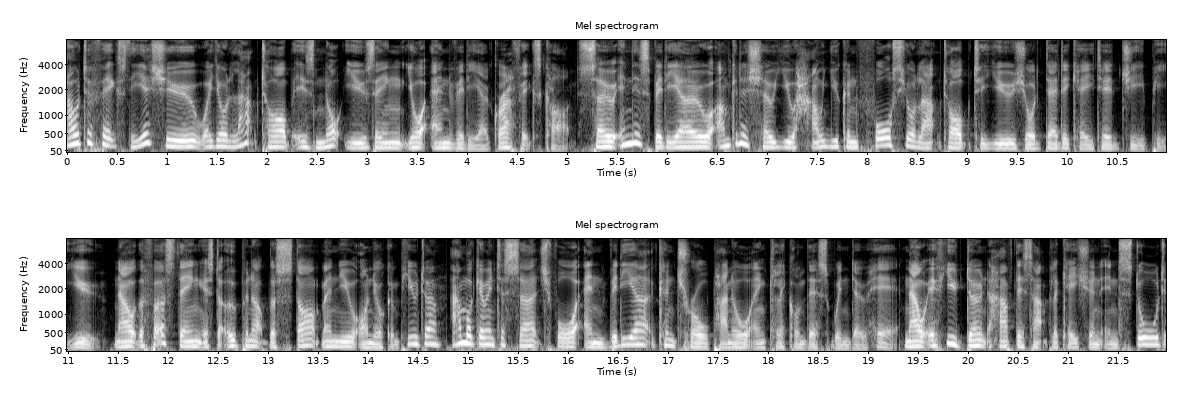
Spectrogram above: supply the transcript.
how to fix the issue where your laptop is not using your NVIDIA graphics card. So in this video, I'm going to show you how you can force your laptop to use your dedicated GPU. Now, the first thing is to open up the start menu on your computer and we're going to search for NVIDIA control panel and click on this window here. Now, if you don't have this application installed,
